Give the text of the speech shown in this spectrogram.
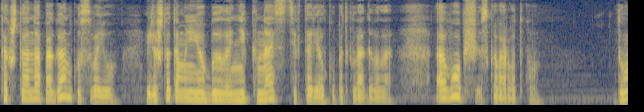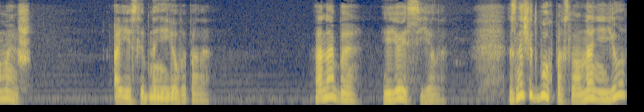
Так что она поганку свою, или что там у нее было, не к Насте в тарелку подкладывала, а в общую сковородку. Думаешь? А если б на нее выпала? Она бы ее и съела. Значит, Бог послал на нее,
